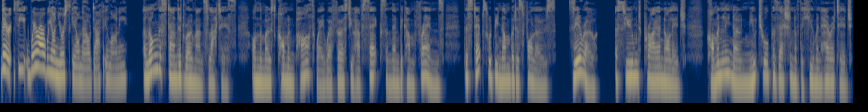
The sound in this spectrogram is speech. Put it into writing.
There, see, where are we on your scale now, Dath Ilani? Along the standard romance lattice, on the most common pathway where first you have sex and then become friends, the steps would be numbered as follows. Zero, assumed prior knowledge, commonly known mutual possession of the human heritage,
